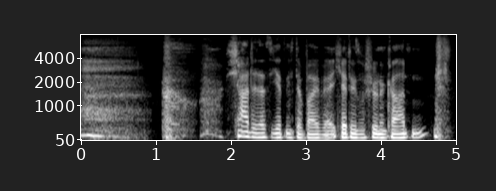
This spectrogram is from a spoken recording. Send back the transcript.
Schade, dass ich jetzt nicht dabei wäre. Ich hätte so schöne Karten.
